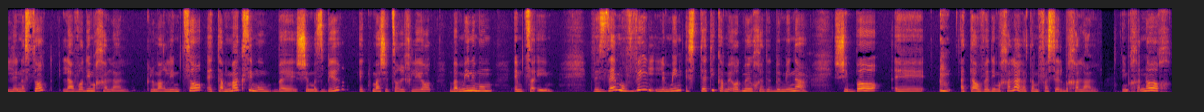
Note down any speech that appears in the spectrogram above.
לנסות לעבוד עם החלל. כלומר, למצוא את המקסימום שמסביר את מה שצריך להיות, במינימום אמצעים. וזה מוביל למין אסתטיקה מאוד מיוחדת במינה, שבו אה, אתה עובד עם החלל, אתה מפסל בחלל. עם חנוך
